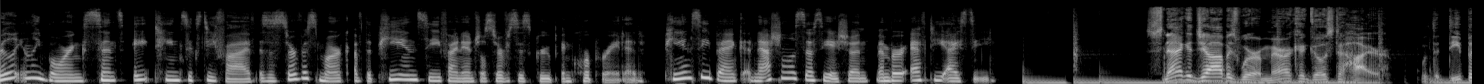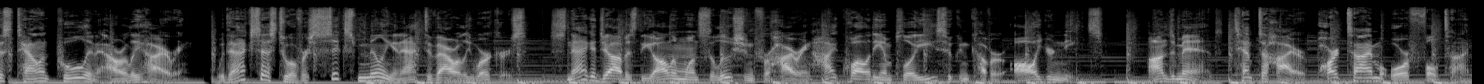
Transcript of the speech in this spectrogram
Brilliantly Boring Since 1865 is a service mark of the PNC Financial Services Group, Incorporated. PNC Bank, a National Association member FDIC. Snag a job is where America goes to hire, with the deepest talent pool in hourly hiring. With access to over 6 million active hourly workers, Snag a job is the all in one solution for hiring high quality employees who can cover all your needs. On demand, temp to hire, part time or full time.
